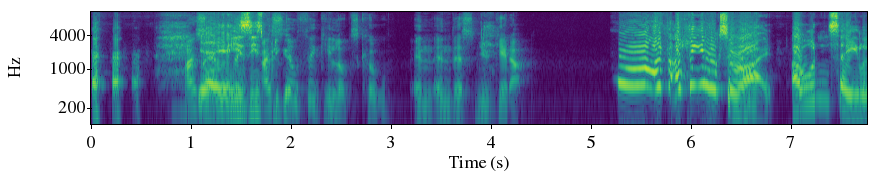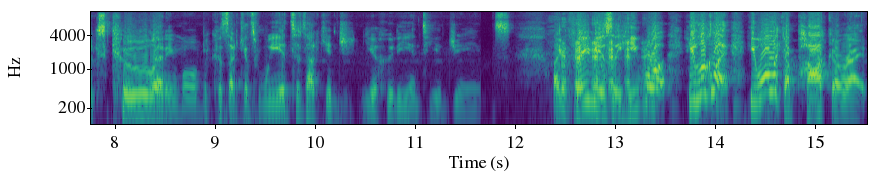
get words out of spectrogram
I yeah, still yeah, he's think- he's I still good. think he looks cool in in this new getup. Oh, I, I think he looks alright. I wouldn't say he looks cool anymore because like it's weird to tuck your your hoodie into your jeans. Like previously, he wore he looked like he wore like a parka, right?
